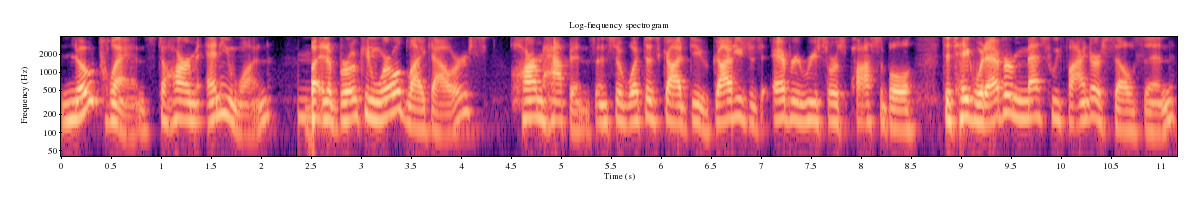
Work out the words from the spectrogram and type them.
no plans to harm anyone, mm-hmm. but in a broken world like ours, harm happens. And so, what does God do? God uses every resource possible to take whatever mess we find ourselves in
